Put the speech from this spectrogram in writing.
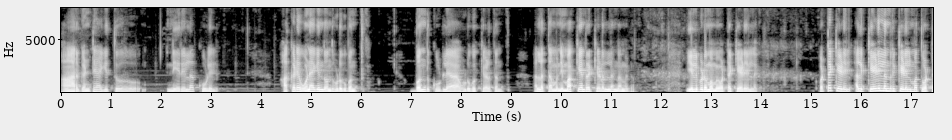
ಆರು ಗಂಟೆ ಆಗಿತ್ತು, ನೀರಿಲ್ಲ, ಕೂಳಿಲ್ಲ. ಆ ಕಡೆ ಓಣ್ಯಾಗಿಂದ ಒಂದು ಹುಡುಗ ಬಂತು. ಬಂದು ಕೂಡಲೇ ಆ ಹುಡುಗ ಕೇಳ್ತಂತ, ಅಲ್ಲ ತಮ್ಮ, ನಿಮ್ಮ ಅಕ್ಕ ಏನಾರ ಕೇಳಲ್ಲ ನನಗೆ? ಇಲ್ಲಿ ಬಿಡು ಮಮ್ಮಿ, ಒಟ್ಟ ಕೇಳಿಲ್ಲ ಒಟ್ಟ ಕೇಳಿಲ್ಲ. ಅಲ್ಲಿ ಕೇಳಿಲ್ಲ ಅಂದ್ರೆ ಕೇಳಿಲ್ಲ, ಮತ್ತು ಒಟ್ಟ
